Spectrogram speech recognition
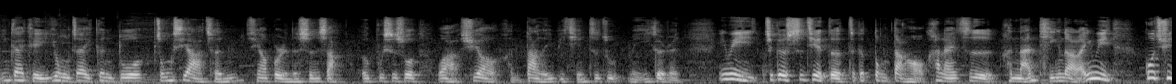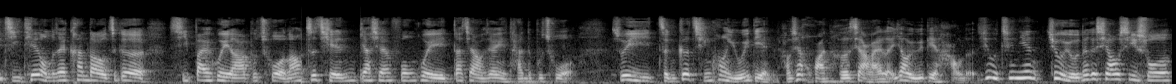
应该可以用在更多中下层新加坡人的身上，而不是说哇需要很大的一笔钱资助每一个人。因为这个世界的这个动荡哦，看来是很难停的了。因为过去几天我们在看到这个习拜会啊不错，然后之前亚细安峰会大家好像也谈得不错。所以整个情况有一点好像缓和下来了，要有一点好了。就今天就有那个消息说，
